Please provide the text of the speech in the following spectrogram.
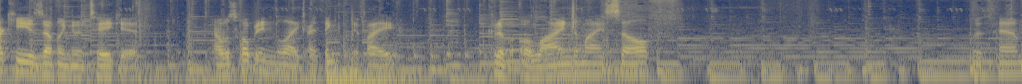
Marquee is definitely going to take it. I was hoping, like, I think if I could have aligned myself with him,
